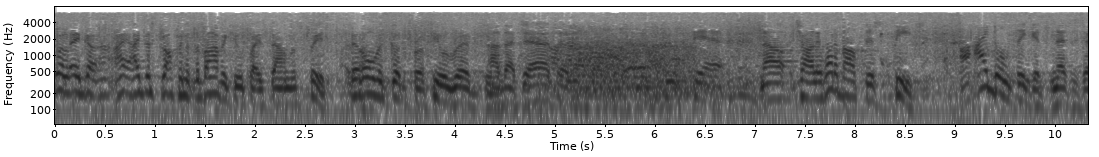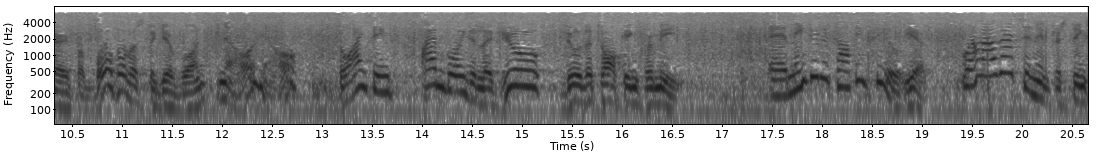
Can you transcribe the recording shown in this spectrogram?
Well, Edgar, I, I just drop in at the barbecue place down the street. They're always good for a few ribs. Now, that's it. Yeah. Now, Charlie, what about this speech? I I don't think it's necessary for both of us to give one. No, no. So I think I'm going to let you do the talking for me. Uh, me do the talking for you? Yes. Well, now that's an interesting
